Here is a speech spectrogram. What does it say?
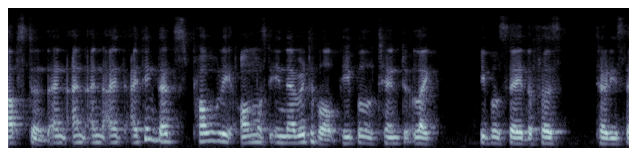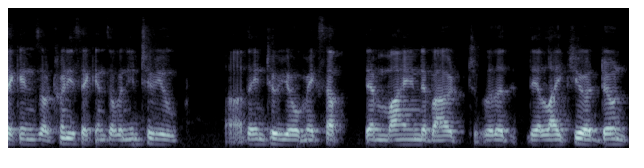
substance. And and, and I, I think that's probably almost inevitable. People tend to like people say the first 30 seconds or 20 seconds of an interview uh, the interviewer makes up their mind about whether they like you or don't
